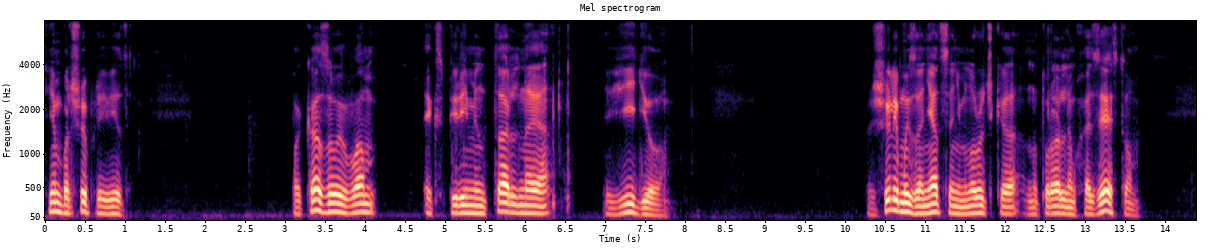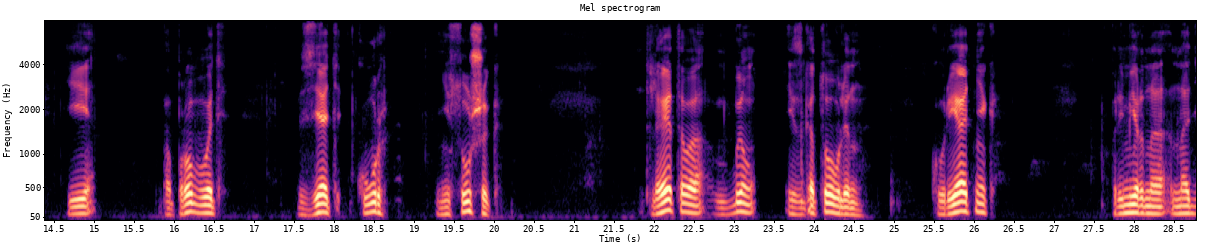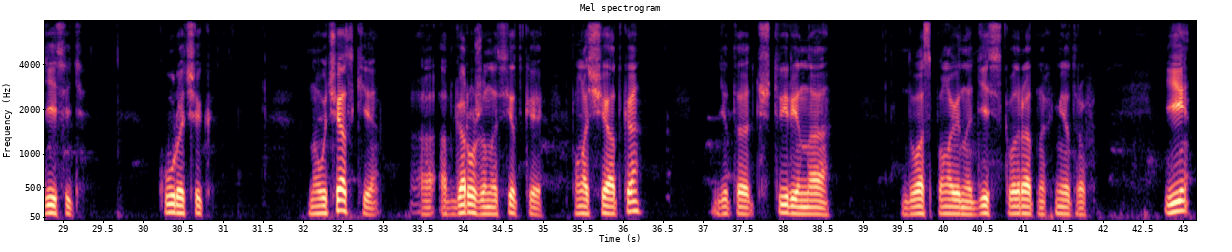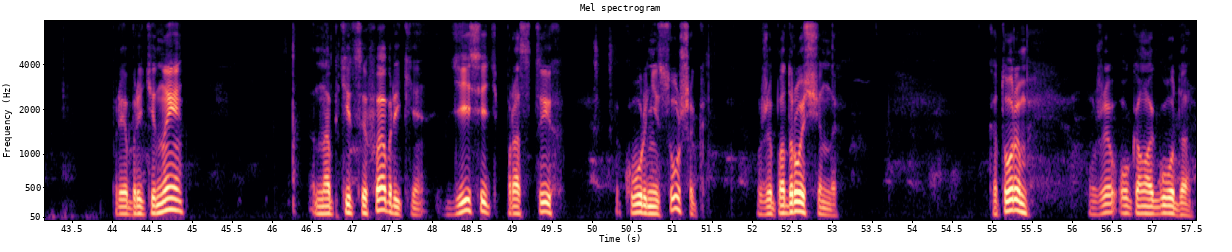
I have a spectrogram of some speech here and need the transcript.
Всем большой привет! Показываю вам экспериментальное видео. Решили мы заняться немножечко натуральным хозяйством и попробовать взять кур несушек. Для этого был изготовлен курятник примерно на 10 курочек. На участке а, отгорожена сеткой площадка, где-то 4 на 2,5-10 квадратных метров. И приобретены на птицефабрике 10 простых кур несушек, уже подрощенных, которым уже около года.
